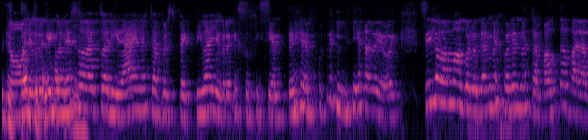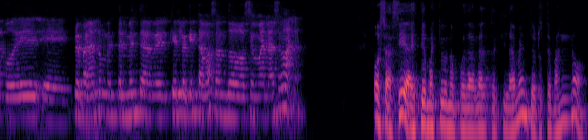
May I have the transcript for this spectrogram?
no, yo creo que con eso de actualidad y nuestra perspectiva, yo creo que es suficiente por el día de hoy. Sí lo vamos a colocar mejor en nuestra pauta para poder eh, prepararnos mentalmente a ver qué es lo que está pasando semana a semana. O sea, sí, hay temas que uno puede hablar tranquilamente, otros temas no.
